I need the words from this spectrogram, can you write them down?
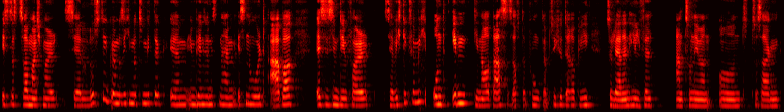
ist das zwar manchmal sehr lustig, wenn man sich immer zum Mittag ähm, im Pensionistenheim Essen holt, aber es ist in dem Fall sehr wichtig für mich. Und eben genau das ist auch der Punkt der Psychotherapie, zu lernen, Hilfe anzunehmen und zu sagen,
